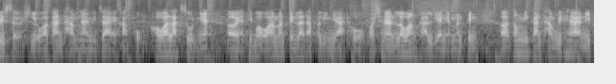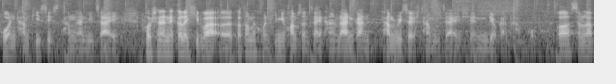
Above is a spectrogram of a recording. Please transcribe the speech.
research หรือว่าการทำงานวิจัยครับผมเพราะว่าหลักสูตรเนี่ยอย่างที่บอกว่ามันเป็นระดับปริญญาโท เพราะฉะนั้นระหว่างการเรียนเนี่ยมันเป็นต้องมีการทำวิทยานิพนธ์ทำ thesis ทำงานวิจัย เพราะฉะนั้นเนี่ยก็เลยคิดว่าเออก็ต้องเป็นคนที่มีความสนใจทางด้านการทำ research ทำวิจัย เช่นเดียวกันครับผมก็สำหรับ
